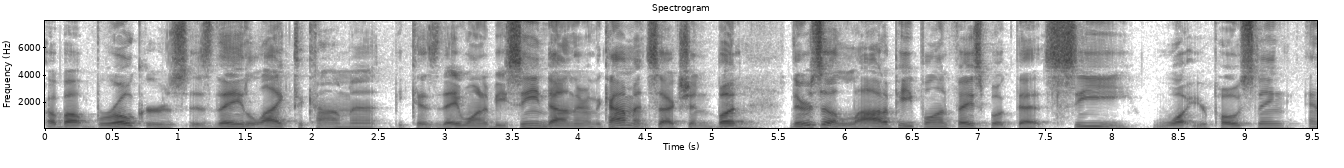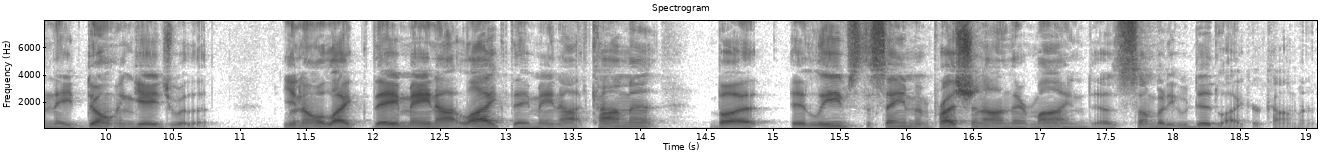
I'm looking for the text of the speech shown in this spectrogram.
about brokers is they like to comment because they want to be seen down there in the comment section. But mm. there's a lot of people on Facebook that see what you're posting and they don't engage with it. You know, like they may not like, they may not comment, but it leaves the same impression on their mind as somebody who did like or comment.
